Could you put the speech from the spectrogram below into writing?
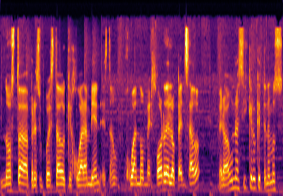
no estaba presupuestado que jugaran bien, están jugando mejor de lo pensado pero aún así creo que tenemos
